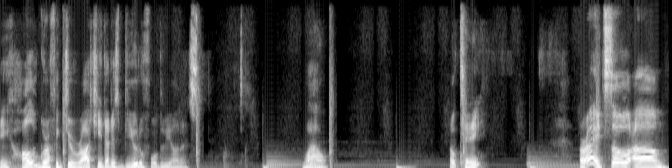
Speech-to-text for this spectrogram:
A holographic Jirachi. That is beautiful, to be honest. Wow. Okay. Alright, so um,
